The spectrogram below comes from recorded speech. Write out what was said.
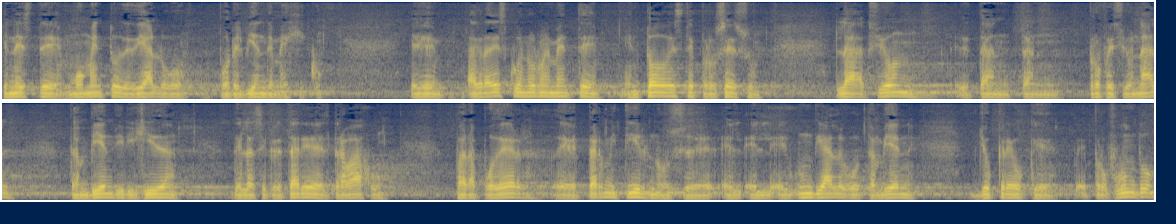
en este momento de diálogo por el bien de México. Eh, agradezco enormemente en todo este proceso la acción eh, tan, tan profesional, tan bien dirigida de la Secretaria del Trabajo para poder eh, permitirnos un diálogo también, yo creo que profundo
